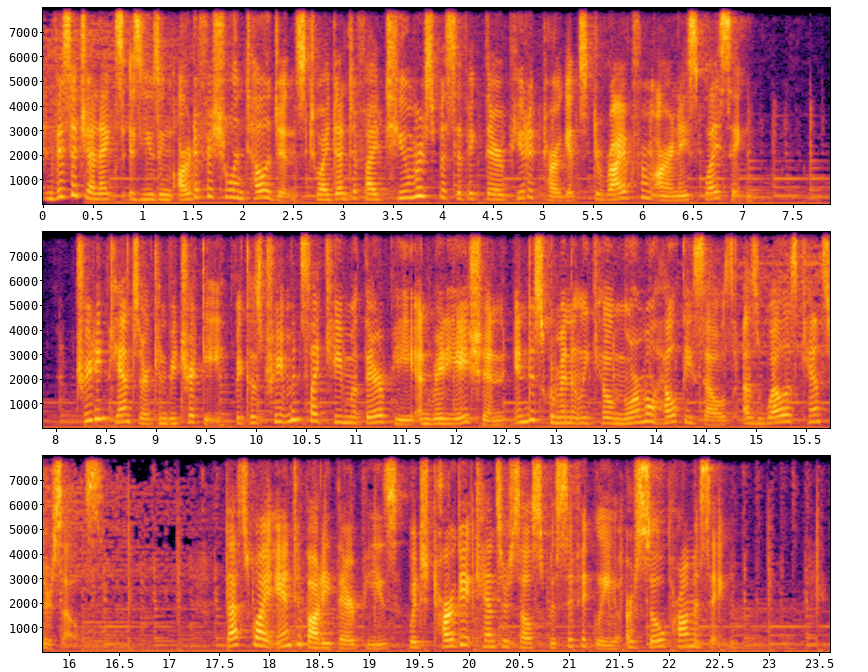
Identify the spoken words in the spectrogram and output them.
Envisagenics is using artificial intelligence to identify tumor specific therapeutic targets derived from RNA splicing. Treating cancer can be tricky because treatments like chemotherapy and radiation indiscriminately kill normal healthy cells as well as cancer cells. That's why antibody therapies, which target cancer cells specifically, are so promising.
